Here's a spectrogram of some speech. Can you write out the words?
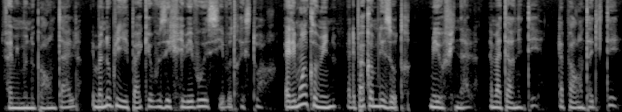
famille monoparentale. Et ben n'oubliez pas que vous écrivez vous aussi votre histoire. Elle est moins commune, elle n'est pas comme les autres, mais au final, la maternité, la parentalité,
